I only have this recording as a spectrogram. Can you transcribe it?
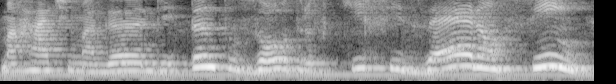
Mahatma Gandhi e tantos outros que fizeram sim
